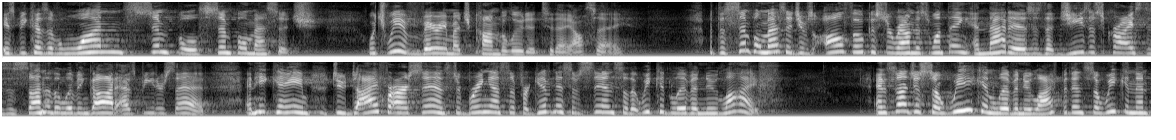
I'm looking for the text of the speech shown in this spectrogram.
is because of one simple, simple message, which we have very much convoluted today, I'll say. But the simple message it was all focused around this one thing, and that is, is that Jesus Christ is the Son of the living God, as Peter said. And he came to die for our sins, to bring us the forgiveness of sins so that we could live a new life. And it's not just so we can live a new life, but then so we can then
